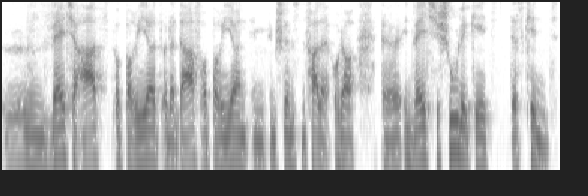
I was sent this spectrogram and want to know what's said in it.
welcher Arzt operiert oder darf operieren im, im schlimmsten Falle oder äh, in welche Schule geht das Kind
